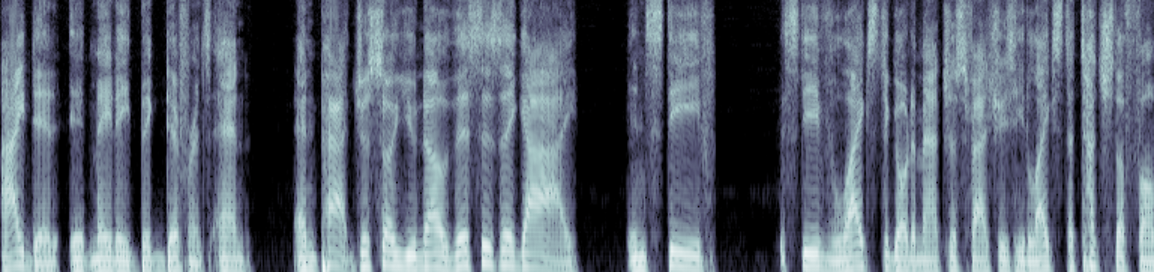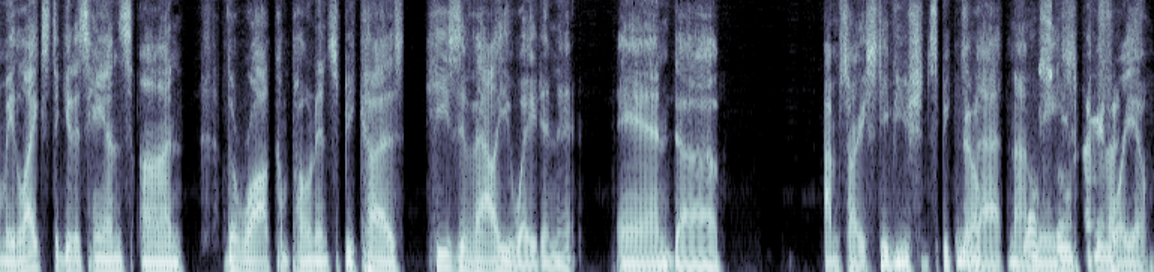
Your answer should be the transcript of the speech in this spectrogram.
I did. It made a big difference. And and Pat, just so you know, this is a guy in Steve. Steve likes to go to mattress factories. He likes to touch the foam. He likes to get his hands on the raw components because he's evaluating it. And uh I'm sorry, Steve, you should speak to No. that, not No, me. so, I mean, for you.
